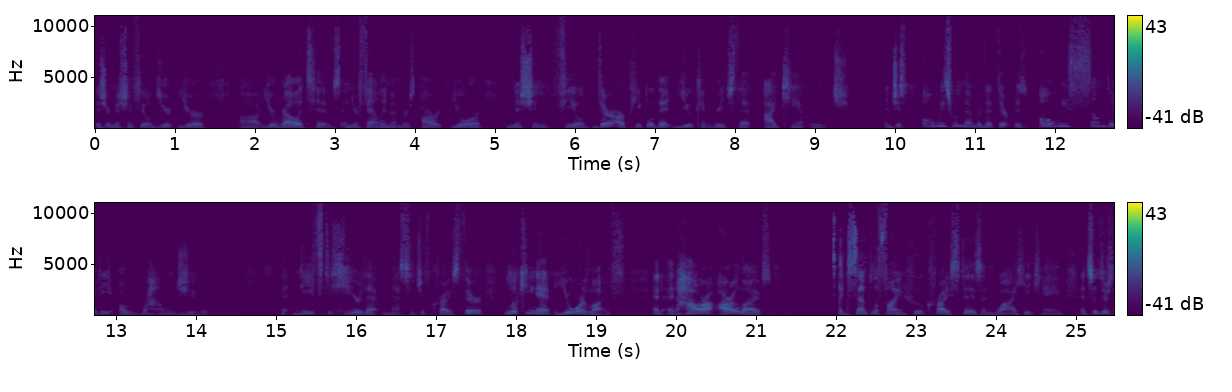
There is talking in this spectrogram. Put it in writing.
is your mission field. Your, your, uh, your relatives and your family members are your mission field. There are people that you can reach that I can't reach. And just always remember that there is always somebody around you that needs to hear that message of Christ. They're looking at your life and, and how are our lives exemplifying who Christ is and why he came. And so there's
